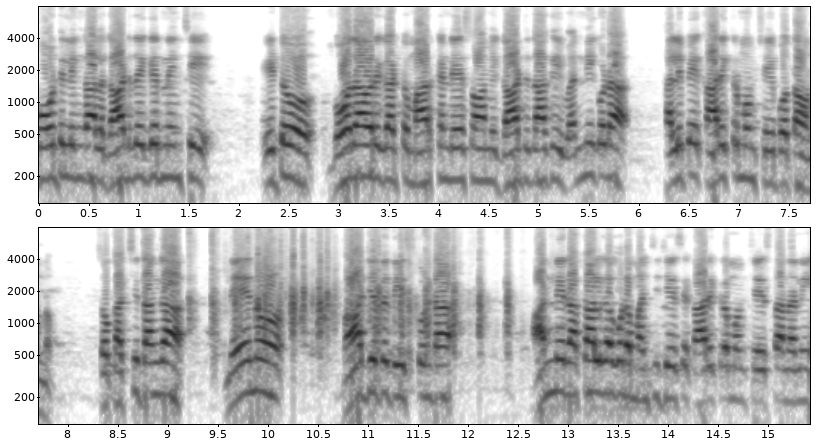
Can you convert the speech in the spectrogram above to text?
కోటిలింగాల ఘాటు దగ్గర నుంచి ఇటు గోదావరి గట్టు మార్కండేయ స్వామి ఘాటు దాకా ఇవన్నీ కూడా కలిపే కార్యక్రమం చేయబోతా ఉన్నాం. సో ఖచ్చితంగా నేను బాధ్యత తీసుకుంటా. అన్ని రకాలుగా కూడా మంచి చేసే కార్యక్రమం చేస్తానని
